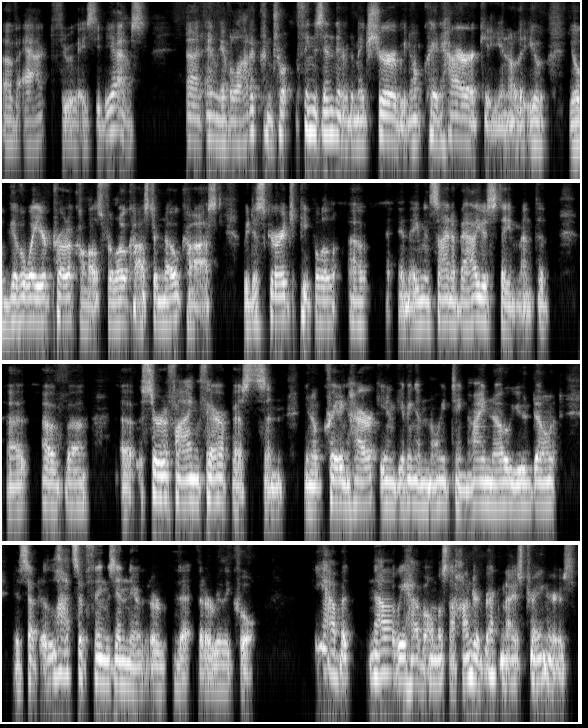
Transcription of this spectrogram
of ACT through ACBS. Uh, and we have a lot of control things in there to make sure we don't create hierarchy you know that you you'll give away your protocols for low cost or no cost. We discourage people uh, and they even sign a value statement that, uh, of uh, uh, certifying therapists and you know creating hierarchy and giving anointing. I know you don't except lots of things in there that are that, that are really cool. Yeah but now that we have almost 100 recognized trainers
